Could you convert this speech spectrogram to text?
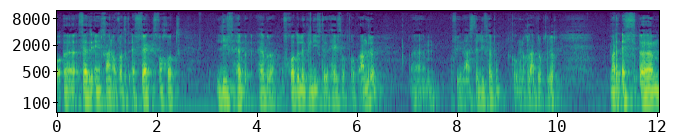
uh, verder ingaan op wat het effect van God lief hebben, hebben of goddelijke liefde heeft op, op anderen. Ehm, of je naaste lief hebben, daar komen we nog later op terug. Maar het, ehm,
